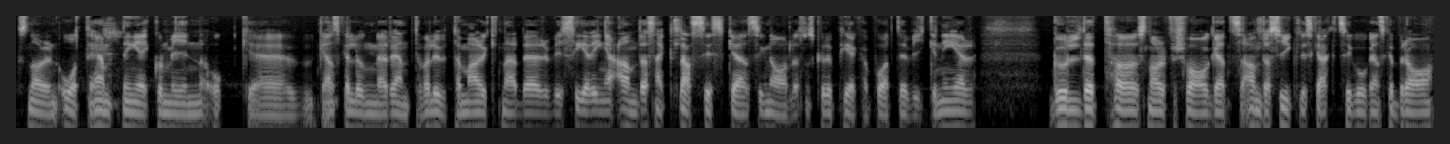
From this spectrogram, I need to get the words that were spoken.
snarare en återhämtning i ekonomin och eh, ganska lugna ränte och valutamarknader. Vi ser inga andra såna här klassiska signaler som skulle peka på att det viker ner. Guldet har snarare försvagats, andra cykliska aktier går ganska bra.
